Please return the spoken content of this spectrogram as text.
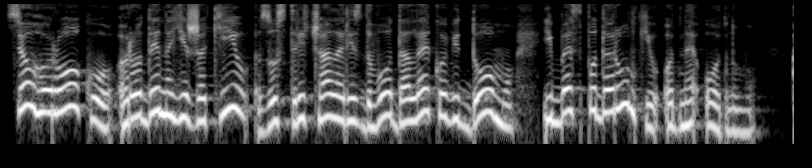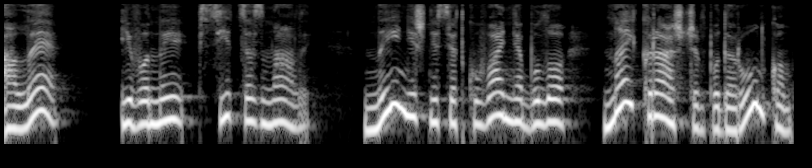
Цього року родина їжаків зустрічала Різдво далеко від дому і без подарунків одне одному, але і вони всі це знали. Нинішнє святкування було найкращим подарунком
